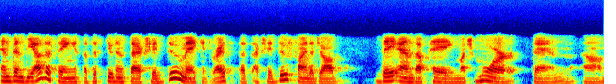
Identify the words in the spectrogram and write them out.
and then the other thing is that the students that actually do make it, right, that actually do find a job, they end up paying much more than um,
